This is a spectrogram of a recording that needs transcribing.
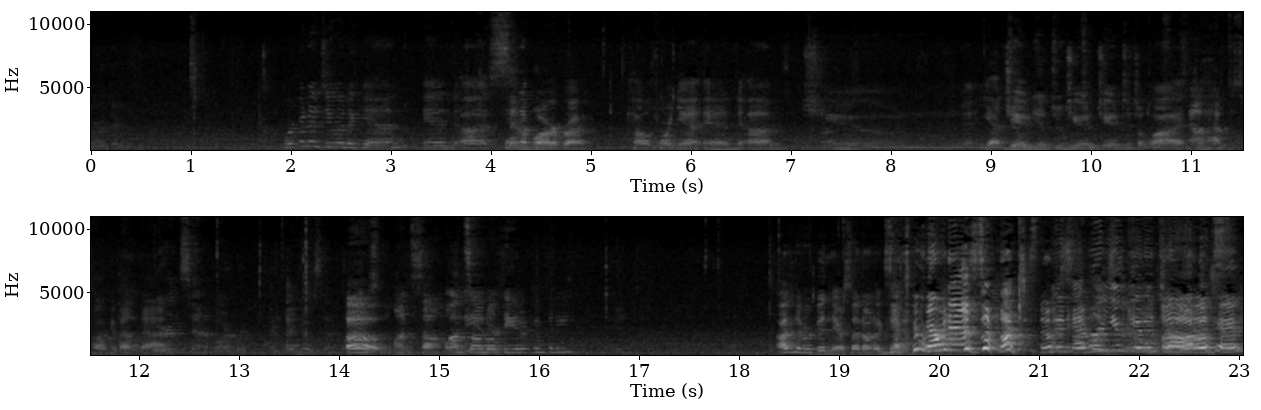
further? We're gonna do it again in uh, Santa Santa Barbara, California in um, June, yeah, June. June, yeah, June June, to- June to July. Now, I have to talk about Uh, that. We're in Santa Barbara. I, I know Santa Oh, Barbara. Ensemble Ensemble Theater. Theater Company? I've never been there, so I don't know exactly where it is. I just know Whenever you get a Oh, job, okay.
